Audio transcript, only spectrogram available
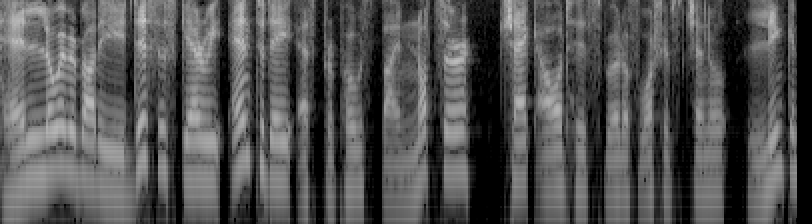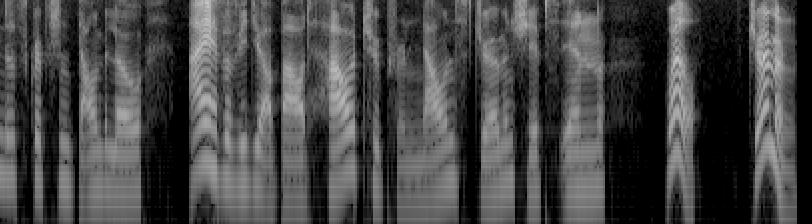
Hello everybody, this is Garry and today as proposed by Notser, check out his World of Warships channel, link in the description down below. I have a video about how to pronounce German ships in, well, German.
